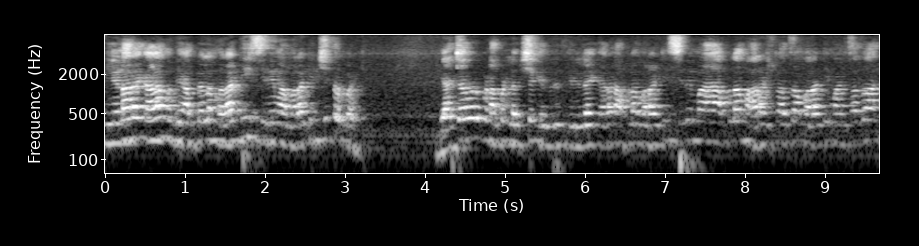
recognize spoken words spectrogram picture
येणाऱ्या काळामध्ये आपल्याला मराठी सिनेमा मराठी चित्रपट याच्यावर पण आपण लक्ष केंद्रित केलेलं आहे. कारण आपला मराठी सिनेमा हा आपला महाराष्ट्राचा मराठी माणसाचा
